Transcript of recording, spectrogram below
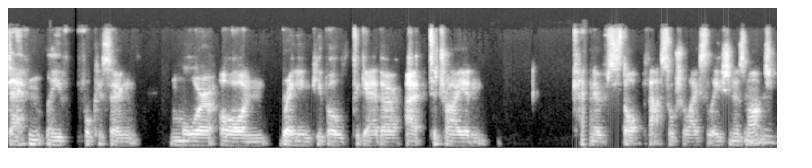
definitely focusing more on bringing people together uh, to try and kind of stop that social isolation as much. Mm-hmm.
